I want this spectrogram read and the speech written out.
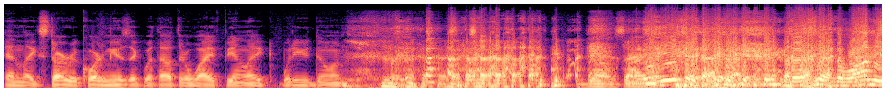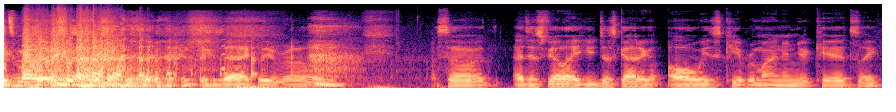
and like start recording music without their wife being like what are you doing like, you know what i'm saying the, the lawn needs mowed. exactly, bro. Like, so I just feel like you just gotta always keep reminding your kids like,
